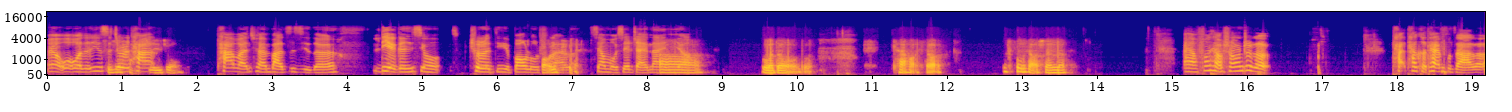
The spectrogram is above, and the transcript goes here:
没有，我我的意思就是他，他完全把自己的。劣根性彻彻底底暴露出来了，像某些宅男一样。我懂，我懂，太好笑了。凤小生呢？哎呀，凤小生这个，他他可太复杂了。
